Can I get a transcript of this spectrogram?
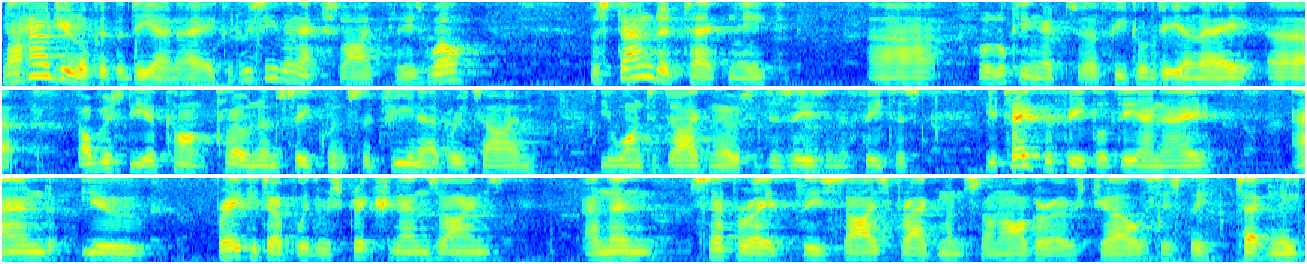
Now, how do you look at the DNA? Could we see the next slide, please? Well, the standard technique uh, for looking at uh, fetal DNA, uh, obviously you can't clone and sequence a gene every time you want to diagnose a disease in the fetus. You take the fetal DNA and you break it up with restriction enzymes and then separate these size fragments on agarose gel. This is the technique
